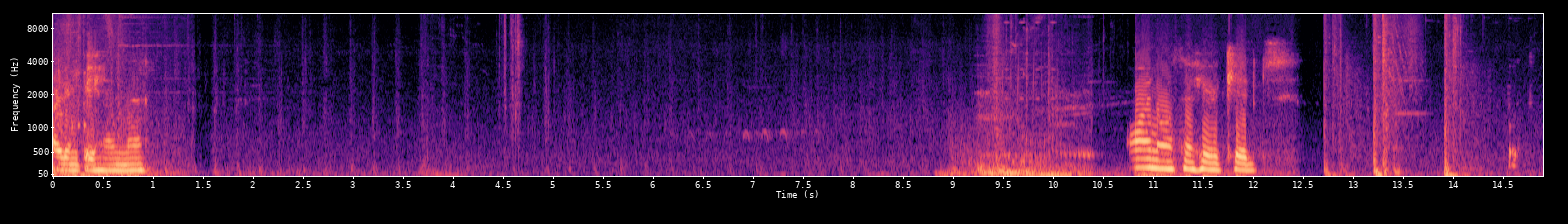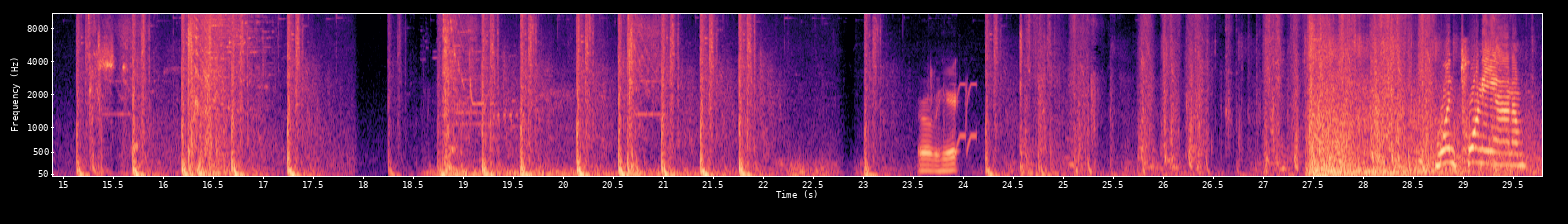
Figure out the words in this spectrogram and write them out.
Hiding behind there. I know a here, kids. They're over here. One twenty on him.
